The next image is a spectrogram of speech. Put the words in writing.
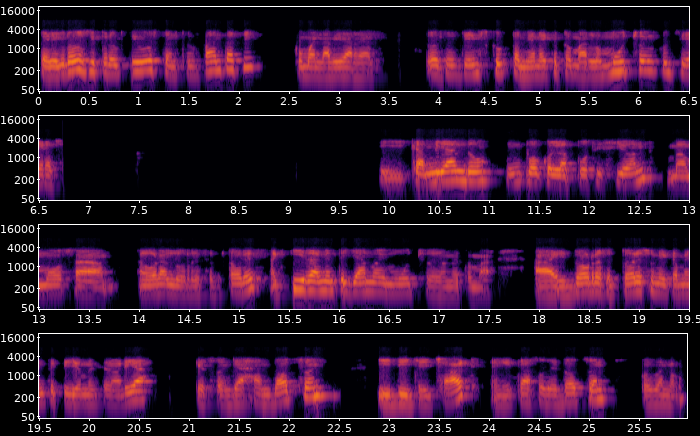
peligrosos y productivos tanto en fantasy como en la vida real. Entonces, James Cook también hay que tomarlo mucho en consideración. Y cambiando un poco la posición, vamos a ahora los receptores. Aquí realmente ya no hay mucho de donde tomar. Hay dos receptores únicamente que yo mencionaría, que son Jahan Dodson y DJ Chark. En el caso de Dodson, pues bueno,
